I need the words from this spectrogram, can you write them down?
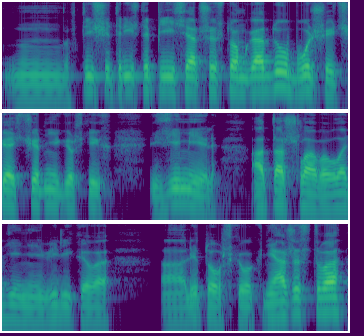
В 1356 году большая часть черниговских земель отошла во владение великого а, литовского княжества.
